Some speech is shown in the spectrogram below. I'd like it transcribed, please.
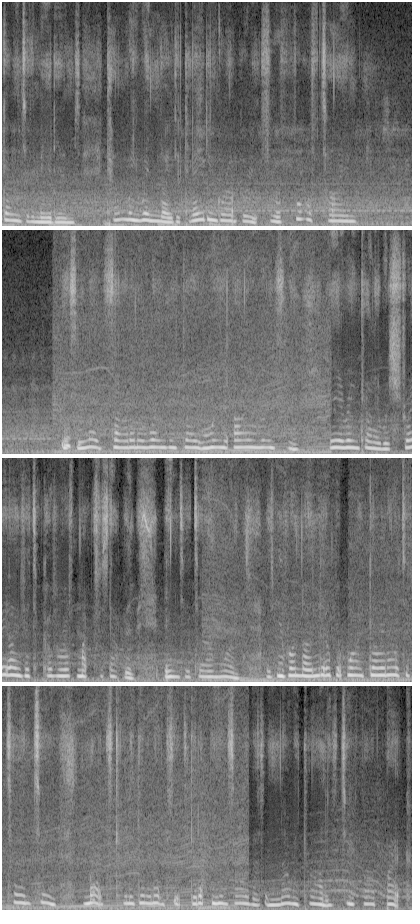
going to the mediums. Can we win though the Canadian Grand Prix for a fourth time? It's lights out and away we go. We are racing. Here in Calais, we're straight over to cover off Max Verstappen into turn one. As we run a little bit wide going out of turn two. Max, can he get an exit to get up the inside of us? And no he can't, he's too far back.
